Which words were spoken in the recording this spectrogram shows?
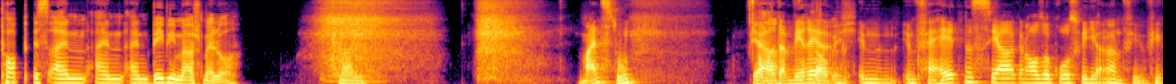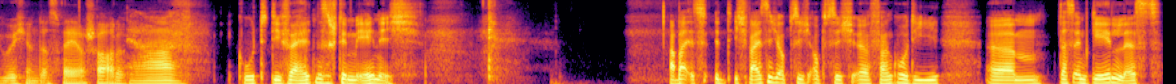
Pop ist ein, ein, ein Baby-Marshmallow. Mann. Meinst du? Ja, Aber dann wäre er im, im Verhältnis ja genauso groß wie die anderen Figürchen. Das wäre ja schade. Ja, gut, die Verhältnisse stimmen eh nicht. Aber es, ich weiß nicht, ob sich, ob sich äh, Funko die ähm, das entgehen lässt.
